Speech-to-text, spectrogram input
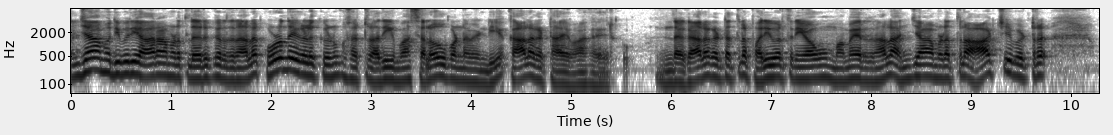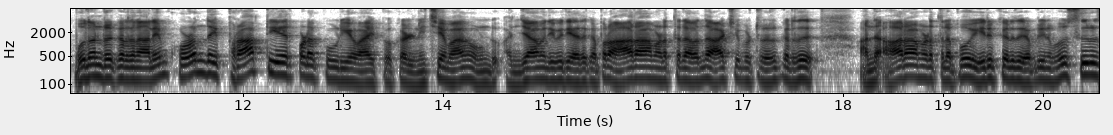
அஞ்சாம் அதிபதி ஆறாம் இடத்துல இருக்கிறதுனால குழந்தைகளுக்குன்னு சற்று அதிகமாக செலவு பண்ண வேண்டிய காலகட்டாயமாக இருக்கும். இந்த காலகட்டத்தில் பரிவர்த்தனையாகவும் அமைகிறதுனால அஞ்சாம் இடத்துல ஆட்சி பெற்ற புதன் இருக்கிறதுனாலையும் குழந்தை பிராப்தி ஏற்படக்கூடிய வாய்ப்புகள் நிச்சயமாக உண்டு. அஞ்சாம் அதிபதி அதுக்கப்புறம் ஆறாம் இடத்துல வந்து ஆட்சி பெற்று இருக்கிறது அந்த ஆறாம் இடத்துல போய் இருக்கிறது அப்படின்னும் போது சிறு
